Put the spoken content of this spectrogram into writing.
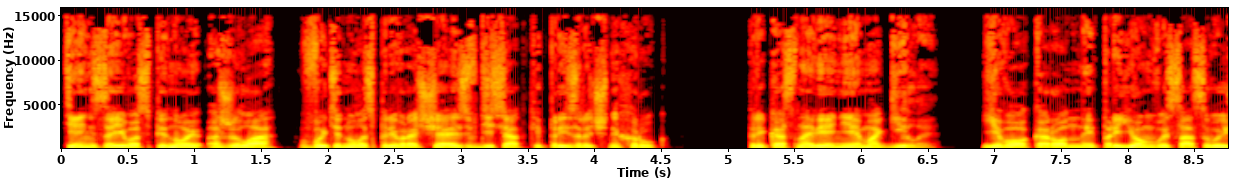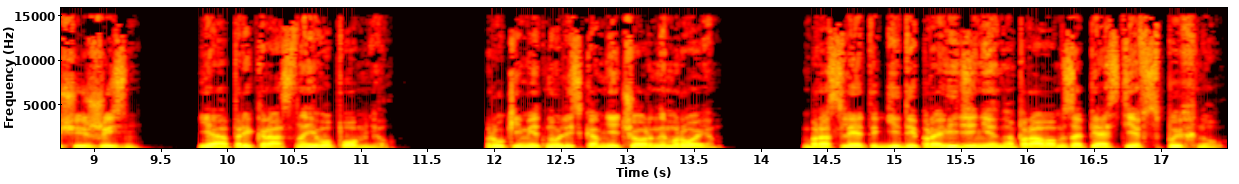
Тень за его спиной ожила, вытянулась, превращаясь в десятки призрачных рук. Прикосновение могилы. Его коронный прием, высасывающий жизнь. Я прекрасно его помнил. Руки метнулись ко мне черным роем. Браслет гиды провидения на правом запястье вспыхнул.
